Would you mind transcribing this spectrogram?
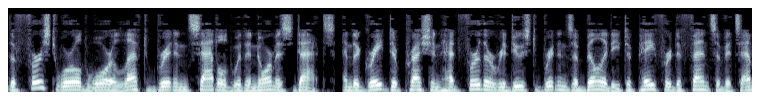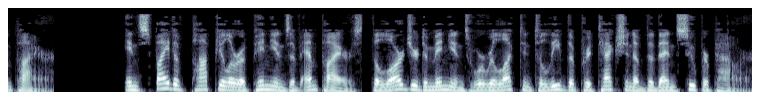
The First World War left Britain saddled with enormous debts, and the Great Depression had further reduced Britain's ability to pay for defence of its empire. In spite of popular opinions of empires, the larger dominions were reluctant to leave the protection of the then superpower.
